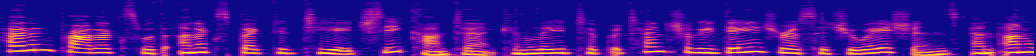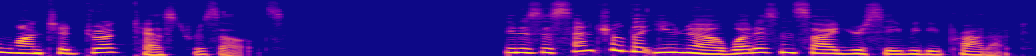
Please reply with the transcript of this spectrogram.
Having products with unexpected THC content can lead to potentially dangerous situations and unwanted drug test results. It is essential that you know what is inside your CBD product.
